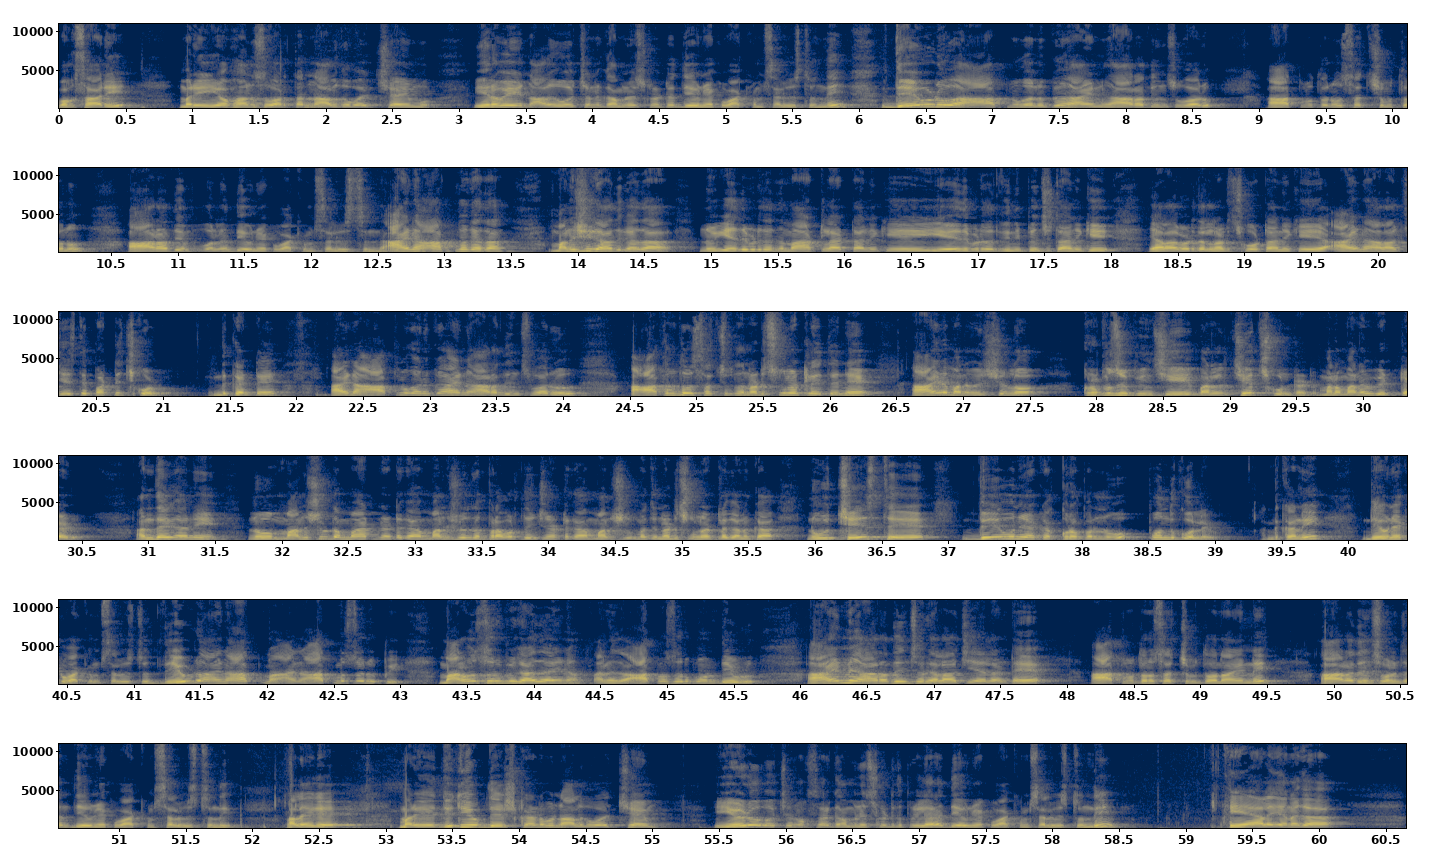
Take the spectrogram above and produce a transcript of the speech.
ఒకసారి మరి యోహాను వార్త నాలుగవ అధ్యాయము ఇరవై నాలుగవ వచ్చిన గమనించుకున్నట్టు దేవుని యొక్క వాక్యం సెలవిస్తుంది. దేవుడు ఆ ఆత్మ కనుక ఆయన ఆరాధించువారు. ఆత్మతోనూ ఆరాధింపు ఆరాధింపవాలని దేవుని యొక్క వాక్యం సెలవిస్తుంది. ఆయన ఆత్మ కదా మనిషి కాదు కదా. నువ్వు ఏది పెడితే అది మాట్లాడటానికి ఏది పెడితే వినిపించడానికి ఎలా పెడితే నడుచుకోవటానికి ఆయన అలా చేస్తే పట్టించుకోడు. ఎందుకంటే ఆయన ఆత్మ కనుక ఆయన ఆరాధించేవారు ఆత్మతో సత్యంతో నడుచుకున్నట్లయితేనే ఆయన మన విషయంలో కృప చూపించి మనల్ని చేర్చుకుంటాడు. మన మనం వింటాడు. అంతేగాని నువ్వు మనుషులతో మాట్లాడినట్టుగా మనుషులతో ప్రవర్తించినట్టుగా మనుషుల మధ్య నడుచుకున్నట్లు కనుక నువ్వు చేస్తే దేవుని యొక్క కృపను నువ్వు పొందుకోలేవు. అందుకని దేవుని యొక్క వాక్యం సెలవిస్తుంది. దేవుడు ఆయన ఆత్మ ఆయన ఆత్మస్వరూపి మానవ స్వరూపి కాదు ఆయన. ఆయన ఆత్మస్వరూపం దేవుడు. ఆయన్ని ఆరాధించడం ఎలా చేయాలంటే ఆత్మతోనూ సత్యంతో ఆయన్ని ఆరాధించవలసిన దేవుని యొక్క వాక్యం సెలవిస్తుంది. అలాగే మరి ద్వితీయోపదేశకాండము నాలుగవ అధ్యాయం ఏడో వచ్చిన ఒకసారి గమనించుకుంటే ప్రియులారా దేవుని యొక్క వాక్యం సెలవిస్తుంది. ఏలయనగా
